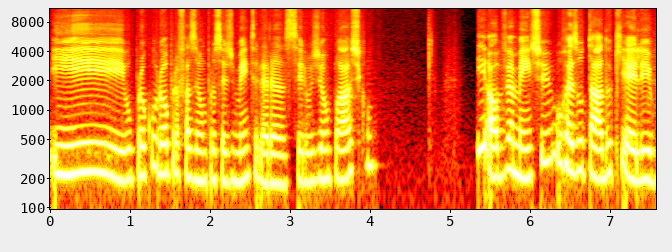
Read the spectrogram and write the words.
e o procurou para fazer um procedimento, ele era cirurgião plástico. E, obviamente, o resultado que ele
